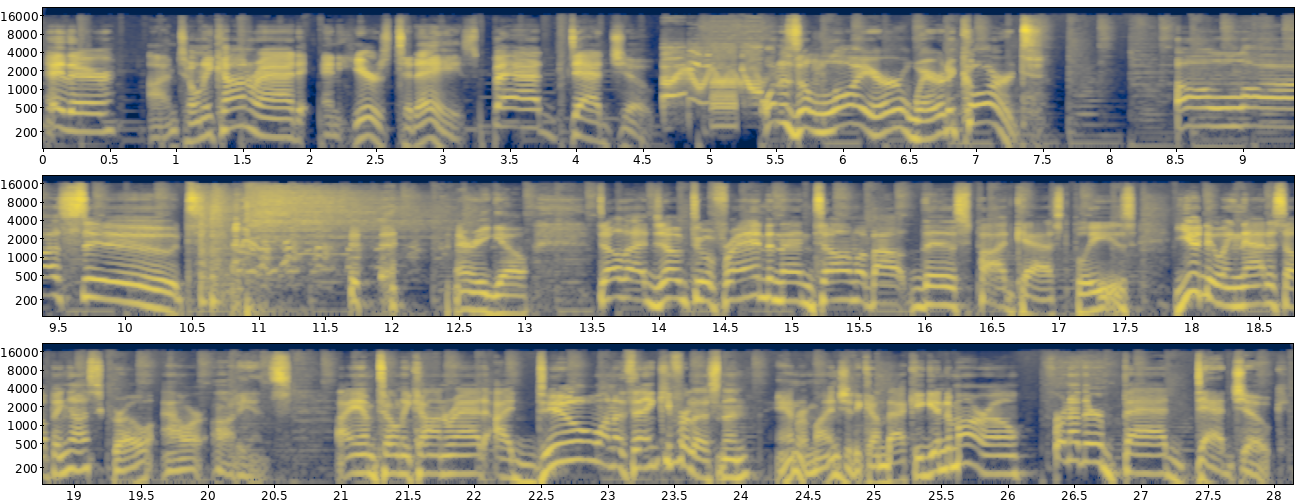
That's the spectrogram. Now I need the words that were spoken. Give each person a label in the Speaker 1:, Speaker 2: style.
Speaker 1: Hey there, I'm Tony Conrad, and here's today's bad dad joke. What does a lawyer wear to court? A lawsuit. there you go. Tell that joke to a friend and then tell them about this podcast, please. You doing that is helping us grow our audience. I am Tony Conrad. I do want to thank you for listening and remind you to come back again tomorrow for another bad dad joke.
